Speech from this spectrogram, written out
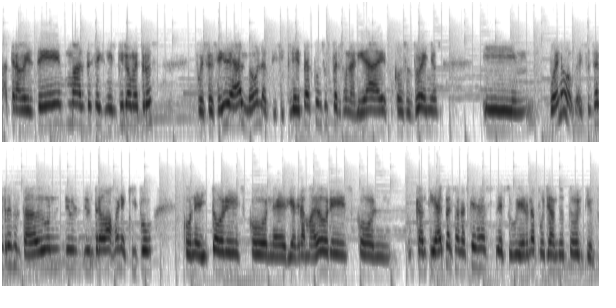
a través de más de 6.000 kilómetros pues ese ideal, ¿no? Las bicicletas con sus personalidades, con sus dueños. Y bueno, este es el resultado de un, de un, trabajo en equipo con editores, con eh, diagramadores, con cantidad de personas que se estuvieron apoyando todo el tiempo.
